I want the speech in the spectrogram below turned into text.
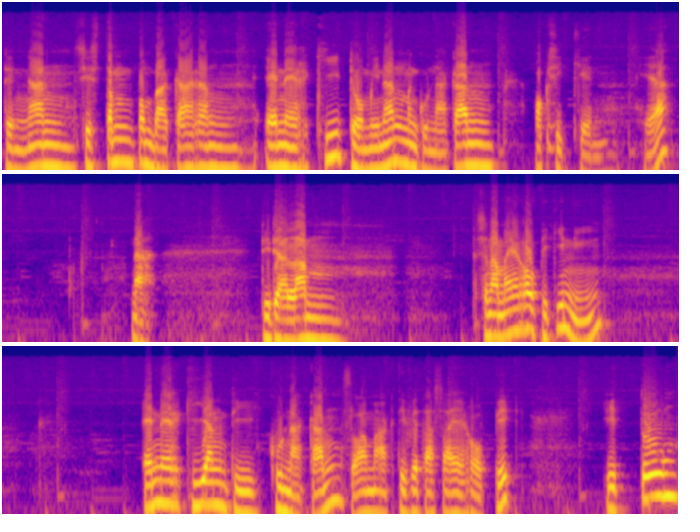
dengan sistem pembakaran energi dominan menggunakan oksigen ya. Nah, di dalam senam aerobik ini energi yang digunakan selama aktivitas aerobik itu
